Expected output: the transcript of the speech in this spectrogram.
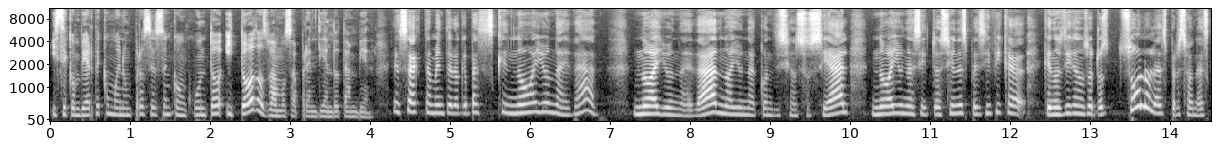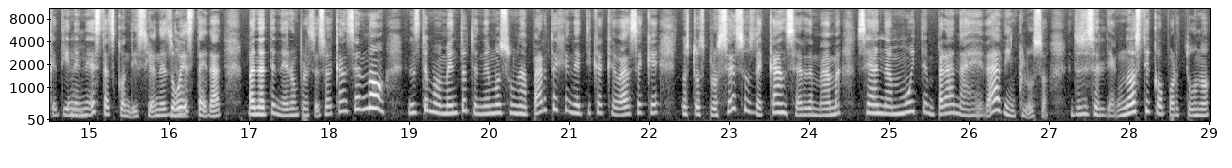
y se convierte como en un proceso en conjunto y todos vamos aprendiendo también. Exactamente, lo que pasa es que no hay una edad, no hay una edad, no hay una condición social, no hay una situación específica que nos diga a nosotros, solo las personas que tienen mm. estas condiciones o esta edad van a tener un proceso de cáncer. No, en este momento tenemos una parte genética que hace que nuestros procesos de cáncer de mama sean a muy temprana edad incluso. Entonces el diagnóstico oportuno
